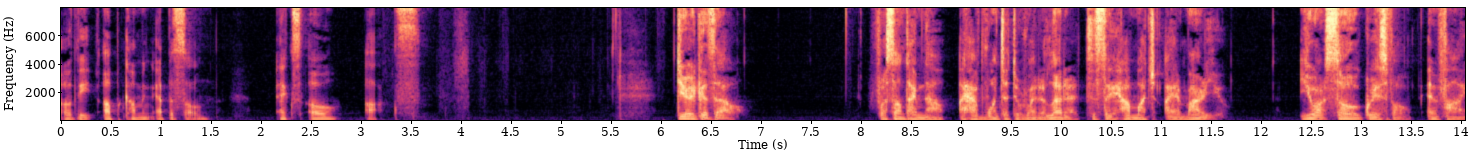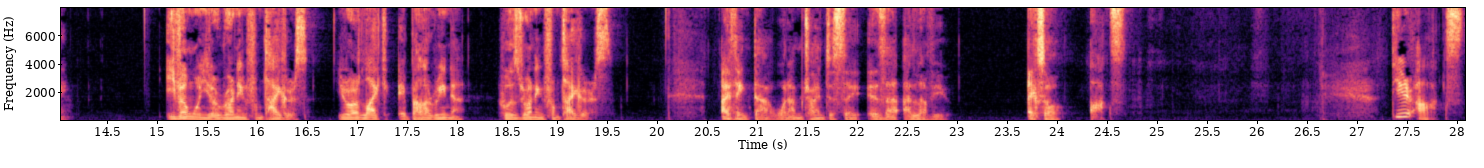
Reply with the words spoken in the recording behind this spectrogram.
of the upcoming episode XO Ox. Dear Gazelle, for some time now, I have wanted to write a letter to say how much I admire you. You are so graceful and fine. Even when you're running from tigers, you are like a ballerina who is running from tigers. I think that what I'm trying to say is that I love you. XO Ox. Dear Ox,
